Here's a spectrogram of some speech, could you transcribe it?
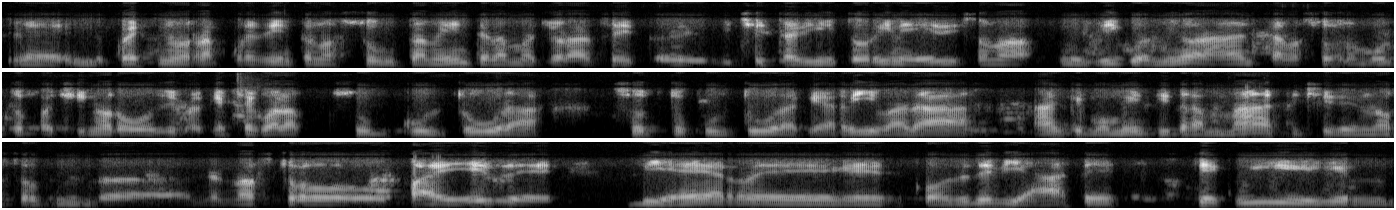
eh, questi non rappresentano assolutamente la maggioranza di, di, cittadini torinesi, sono un'esigua minoranza, ma sono molto facinorosi perché c'è quella subcultura sottocultura che arriva da anche momenti drammatici del nostro, del nostro paese, BR, cose deviate, che qui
